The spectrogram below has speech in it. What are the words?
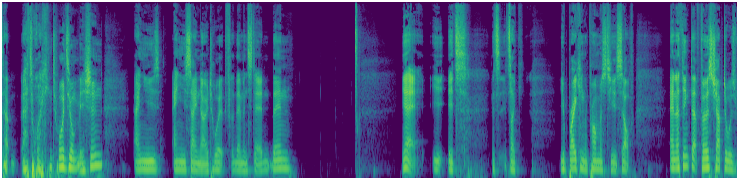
that, that's working towards your mission and you and you say no to it for them instead, then yeah, it's it's it's like you're breaking a promise to yourself. And I think that first chapter was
